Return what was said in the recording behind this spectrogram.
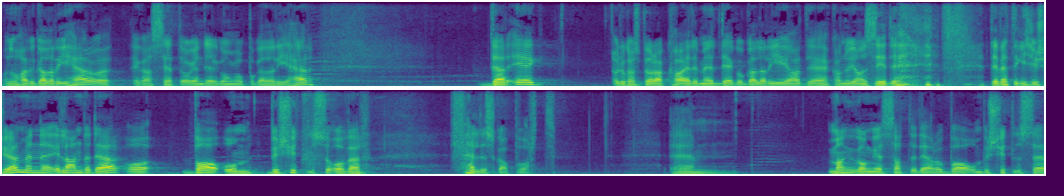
Og Nå har vi galleri her, og jeg har sett en del ganger på galleriet her. Der jeg og Du kan spørre hva er det med deg og galleri. Ja, det kan du gjerne si. Det, det vet jeg ikke sjøl, men jeg landet der og ba om beskyttelse over fellesskapet vårt. Um, mange ganger satt jeg der og ba om beskyttelse.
